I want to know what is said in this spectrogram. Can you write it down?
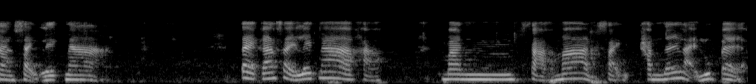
การใส่เลขหน้า แต่การใส่เลขหน้าค่ะ มันสามารถใส่ทำได้หลายรูปแบบ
